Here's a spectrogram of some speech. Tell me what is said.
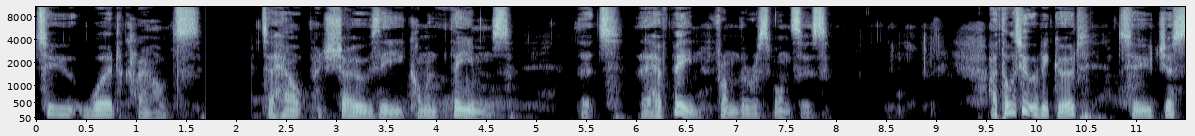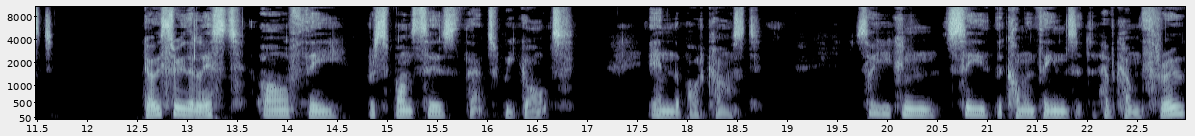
two word clouds to help show the common themes that there have been from the responses. I thought it would be good to just go through the list of the responses that we got in the podcast. So you can see the common themes that have come through,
